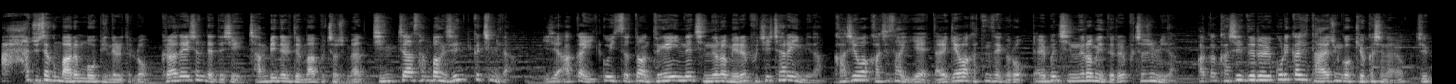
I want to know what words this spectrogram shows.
아주 작은 마름모 비늘들로 그라데이션 되듯이 잔 비늘들만 붙여주면 진짜 상반신 끝입니다. 이제 아까 잊고 있었던 등에 있는 지느러미를 붙일 차례입니다. 가시와 가시 사이에 날개와 같은 색으로 얇은 지느러미들을 붙여줍니다. 아까 가시들을 꼬리까지 다 해준 거 기억하시나요? 즉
